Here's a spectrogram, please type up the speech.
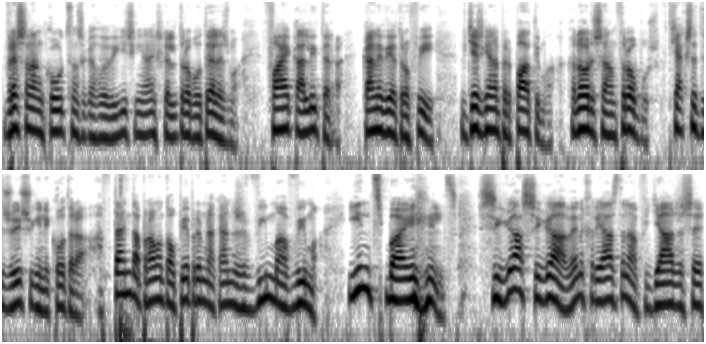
Βρες έναν coach να σε καθοδηγήσει για να έχεις καλύτερο αποτέλεσμα. Φάε καλύτερα. Κάνε διατροφή. Βγες για ένα περπάτημα. Γνώρισε ανθρώπους. Φτιάξε τη ζωή σου γενικότερα. Αυτά είναι τα πράγματα τα οποία πρέπει να κάνεις βήμα-βήμα. Inch by inch. Σιγά σιγά. Δεν χρειάζεται να βιάζεσαι.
